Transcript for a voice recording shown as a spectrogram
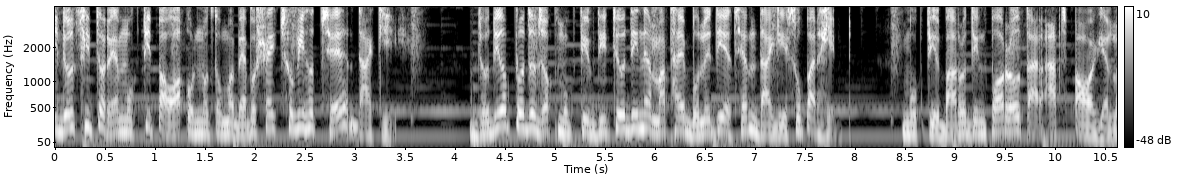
ঈদুল ফিতরে মুক্তি পাওয়া অন্যতম ব্যবসায়িক ছবি হচ্ছে দাগি। যদিও প্রযোজক মুক্তির দ্বিতীয় দিনের মাথায় বলে দিয়েছেন দাগি সুপারহিট। মুক্তির বারো দিন পরও তার আজ পাওয়া গেল।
